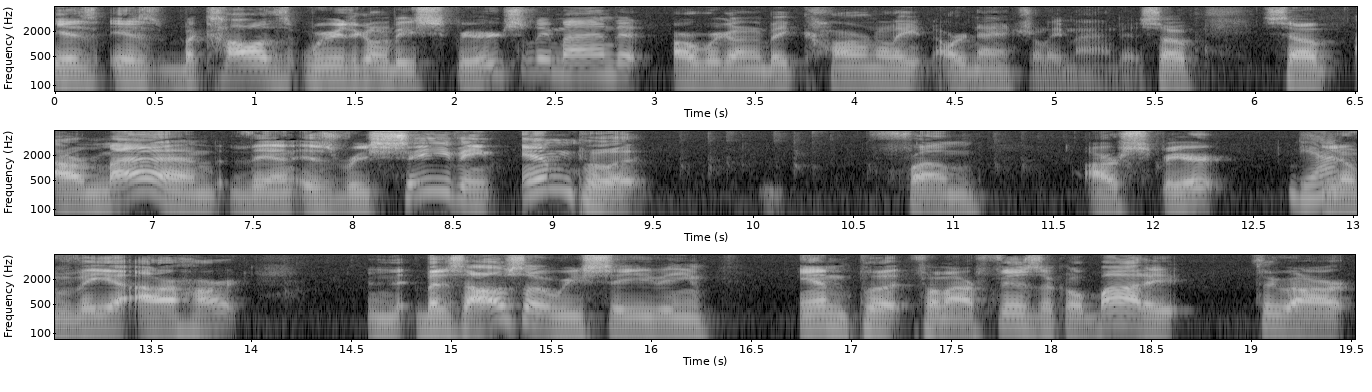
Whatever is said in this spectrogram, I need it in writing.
is is because we're either going to be spiritually minded or we're going to be carnally or naturally minded. So so our mind then is receiving input from our spirit, Yeah. you know, via our heart, but it's also receiving input from our physical body through our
